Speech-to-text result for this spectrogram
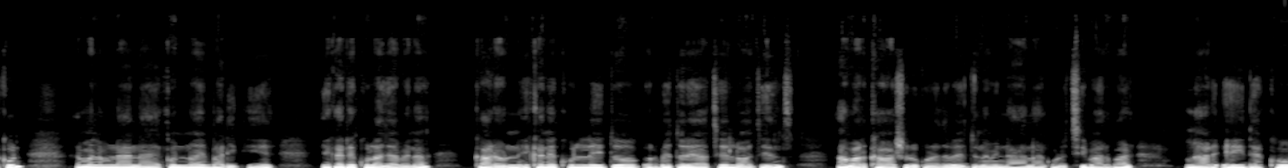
এখন? আমি বললাম, না না, এখন নয়, বাড়ি গিয়ে এখানে খোলা যাবে না। কারণ এখানে খুললেই তো ওর ভেতরে আছে লজেন্স আবার খাওয়া শুরু করে দেবে। এর জন্য আমি না না করেছি বারবার। আর এই দেখো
